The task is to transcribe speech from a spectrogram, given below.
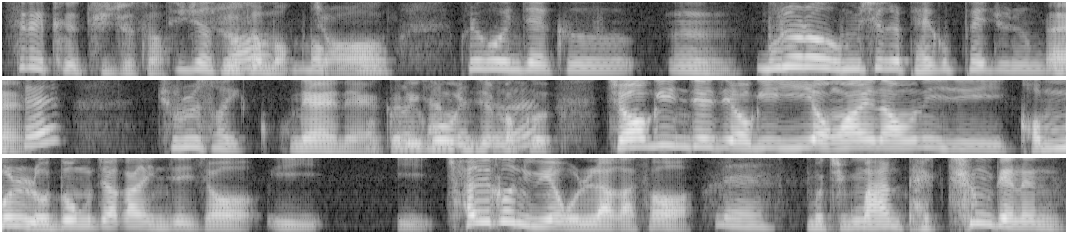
쓰레기통에 뒤져서 뒤져서 먹죠. 먹고. 그리고 이제 그 음. 무료로 음식을 배급해 주는 네. 곳에 줄을 서 있고. 네네. 어, 그런 그리고 이제 막 장면들. 그 저기 이제 여기 이 영화에 나오는 이 건물 노동자가 이제 저이 이 철근 위에 올라가서 네. 뭐 정말 한 100층 되는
